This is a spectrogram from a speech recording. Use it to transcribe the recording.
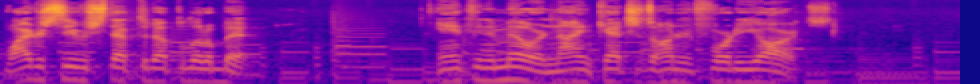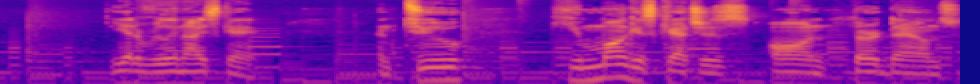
Wide receivers stepped it up a little bit. Anthony Miller, 9 catches, 140 yards. He had a really nice game. And two humongous catches on third downs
